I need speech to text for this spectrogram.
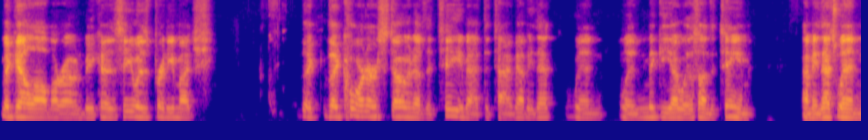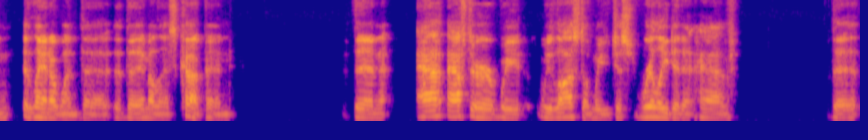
Miguel Almiron because he was pretty much the the cornerstone of the team at the time. I mean that when when Mickey was on the team, I mean that's when Atlanta won the the MLS Cup, and then a- after we we lost him, we just really didn't have the.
